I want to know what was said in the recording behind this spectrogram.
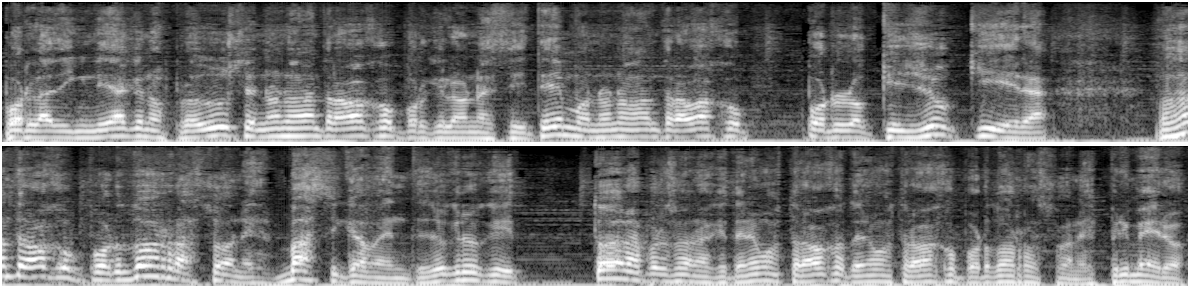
por la dignidad que nos produce, no nos dan trabajo porque lo necesitemos, no nos dan trabajo por lo que yo quiera. Nos dan trabajo por dos razones, básicamente. Yo creo que todas las personas que tenemos trabajo tenemos trabajo por dos razones. Primero,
